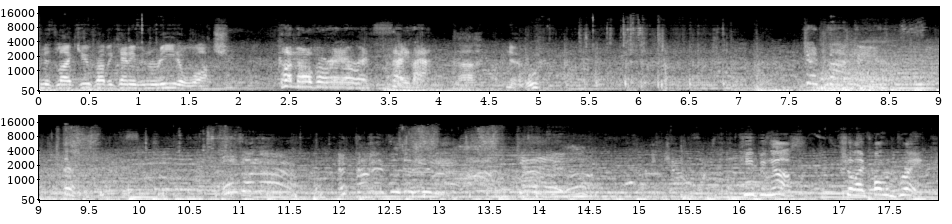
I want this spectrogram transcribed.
Thick-headed blacksmith like you probably can't even read a watch. Come over here and say that. Uh, no. Get back here. Over there. Emparez-vous de lui. Keeping up? Shall I call a break?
